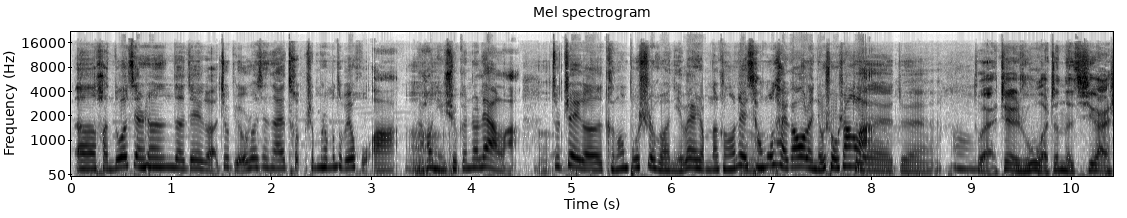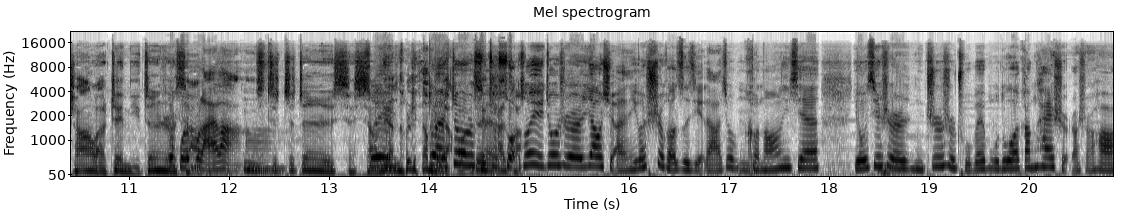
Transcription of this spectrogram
呃，很多健身的这个，就比如说现在特什么什么特别火，然后你去跟着练了，嗯就这个可能不适合你，为什么呢？可能这强度太高了，你就受伤了，对对，嗯，，对，这如果真的膝盖伤了，这你真是回不，来了。这这真是想想练都练不了对，就是所。所以就是要选一个适合自己的，就可能一些，尤其是你知识储备不多，刚开始的时候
